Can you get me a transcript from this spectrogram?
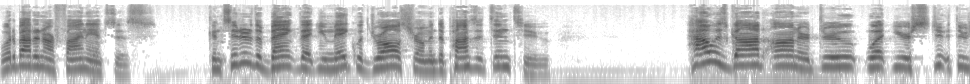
What about in our finances? Consider the bank that you make withdrawals from and deposits into. How is God honored through what your through,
